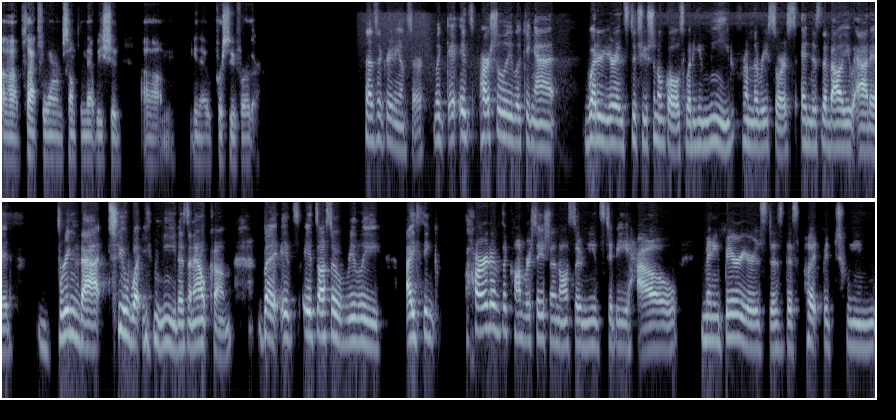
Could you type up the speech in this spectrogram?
uh, platform something that we should um, you know pursue further that's a great answer. Like it's partially looking at what are your institutional goals? What do you need from the resource? And is the value added? Bring that to what you need as an outcome. But it's it's also really i think part of the conversation also needs to be how many barriers does this put between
